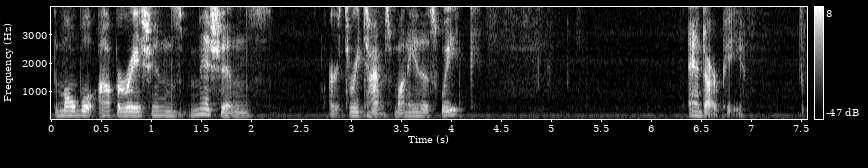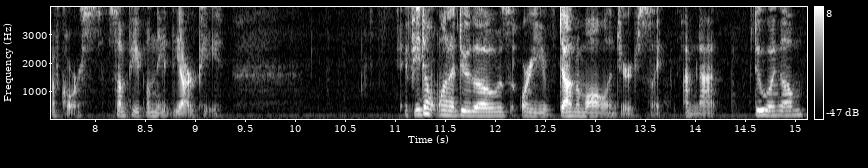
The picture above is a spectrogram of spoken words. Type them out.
the mobile operations missions are three times money this week and RP. Of course, some people need the RP. If you don't want to do those, or you've done them all and you're just like, I'm not doing them,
